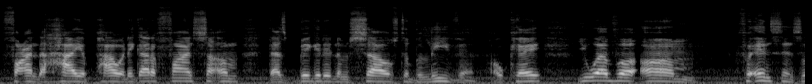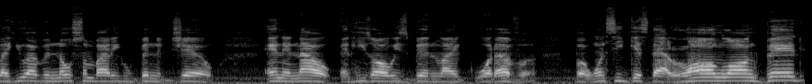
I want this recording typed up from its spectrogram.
find a higher power. They got to find something that's bigger than themselves to believe in, okay? You ever, um, for instance, like you ever know somebody who been to jail in and out and he's always been like whatever. But once he gets that long, long bid,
